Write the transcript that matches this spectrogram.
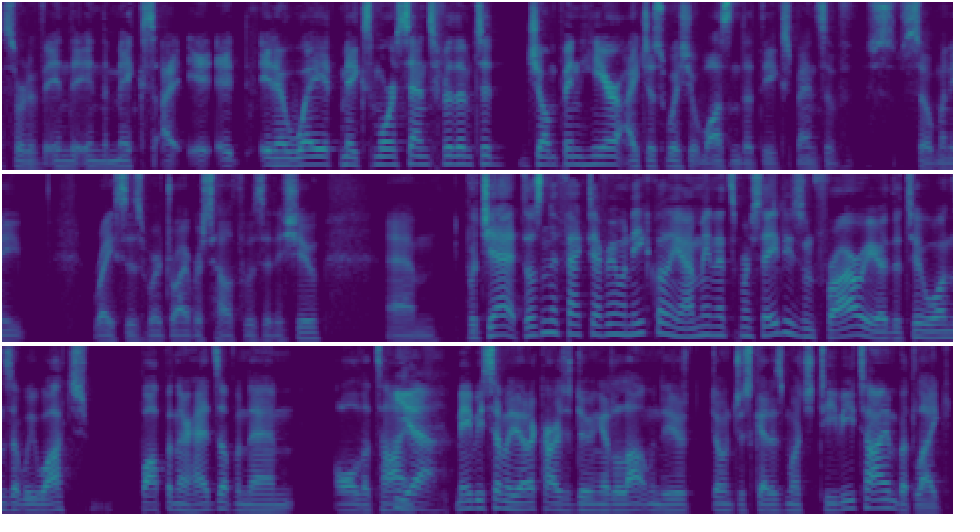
sort of in the in the mix. I it, it in a way it makes more sense for them to jump in here. I just wish it wasn't at the expense of so many races where drivers' health was an issue. Um, but yeah, it doesn't affect everyone equally. I mean, it's Mercedes and Ferrari are the two ones that we watch bopping their heads up and down all the time. Yeah. Maybe some of the other cars are doing it a lot when they don't just get as much TV time, but like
